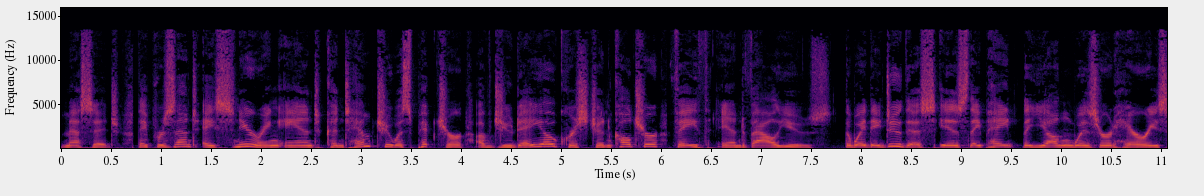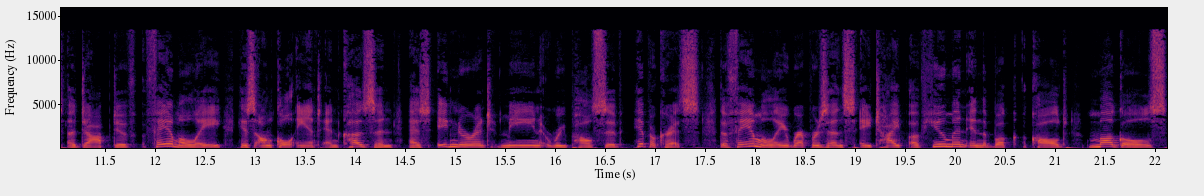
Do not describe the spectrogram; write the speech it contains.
message. They present a sneering and contemptuous picture of Judeo Christian culture, faith, and values. The way they do this is they paint the young wizard Harry's adoptive family, his uncle, aunt, and cousin, as ignorant, mean, repulsive hypocrites. The family represents a type of human in the book called muggles,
